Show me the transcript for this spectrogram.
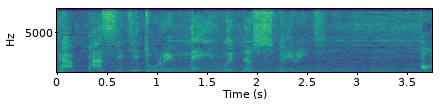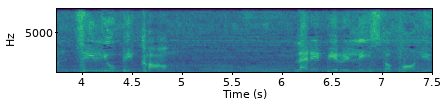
Capacity to remain with the spirit until you become let it be released upon you.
